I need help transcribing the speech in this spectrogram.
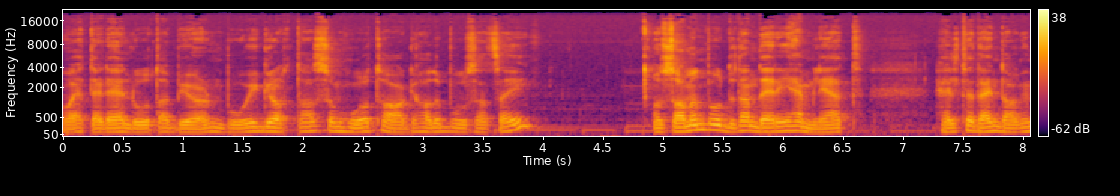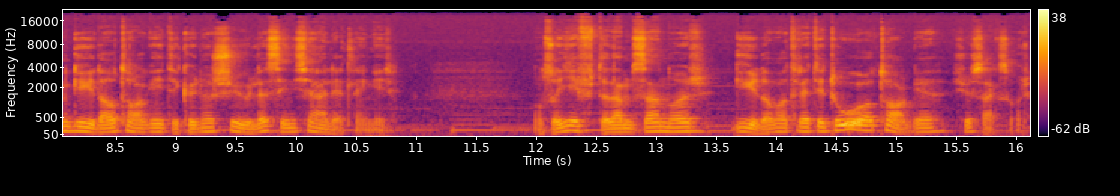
Og etter det lot hun bjørnen bo i grotta som hun og Tage hadde bosatt seg i. Og sammen bodde de der i hemmelighet, helt til den dagen Gyda og Tage ikke kunne skjule sin kjærlighet lenger. Og så gifte de seg når Gyda var 32 og Tage 26 år.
